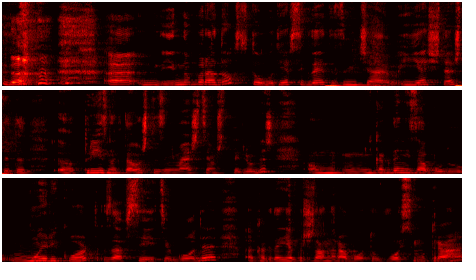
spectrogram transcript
Да. Э, но парадокс в том, вот я всегда это замечаю, и я считаю, что это э, признак того, что ты занимаешься тем, что ты любишь. Никогда не забуду мой рекорд за все эти годы, э, когда я пришла на работу в 8 утра,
